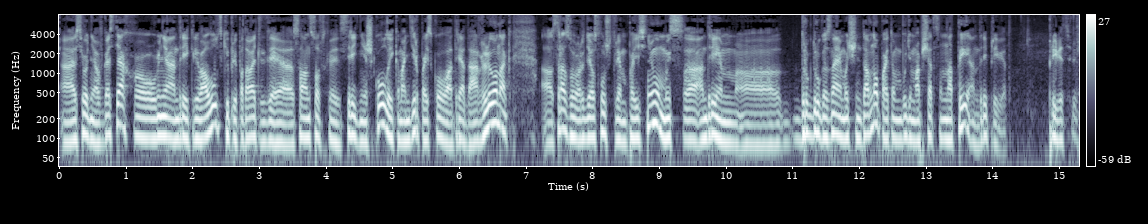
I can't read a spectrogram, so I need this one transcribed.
А, Сегодня в гостях у меня Андрей Криволуцкий, преподаватель Солонцовской средней школы и командир поискового отряда «Орленок». Сразу радиослушателям поясню, мы с Андреем друг друга знаем очень давно, поэтому будем общаться на «ты». Андрей, привет. Привет, Сереж.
